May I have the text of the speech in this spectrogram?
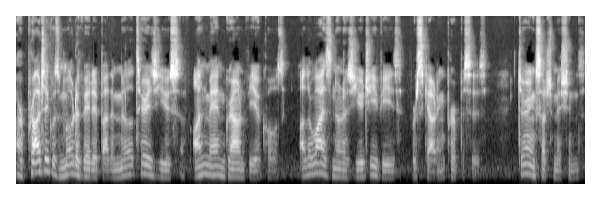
Our project was motivated by the military's use of unmanned ground vehicles, otherwise known as UGVs, for scouting purposes. During such missions,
